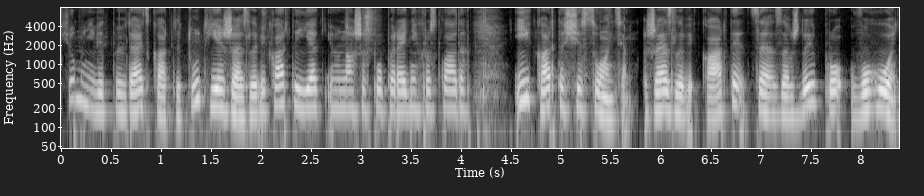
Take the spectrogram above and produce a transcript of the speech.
Що мені відповідають карти? Тут є жезлові карти, як і у наших попередніх розкладах, і карта ще сонця. Жезлові карти це завжди про вогонь.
